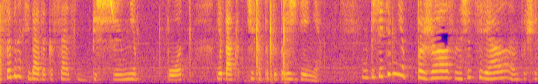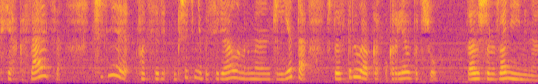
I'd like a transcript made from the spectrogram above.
Особенно тебя это касается, пиши мне под... Я так, чисто предупреждение. Напишите мне, пожалуйста, насчет сериала, вообще всех касается. Пишите мне, под, сери... пишите мне по сериалам Ромео и Джульетта, что я стрела королеву под шоу. Разве что название именно.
